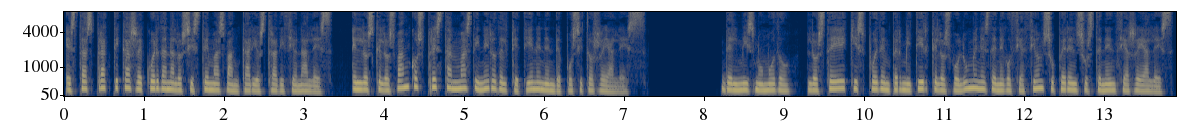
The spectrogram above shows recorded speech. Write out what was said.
Estas prácticas recuerdan a los sistemas bancarios tradicionales, en los que los bancos prestan más dinero del que tienen en depósitos reales. Del mismo modo, los TX pueden permitir que los volúmenes de negociación superen sus tenencias reales,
